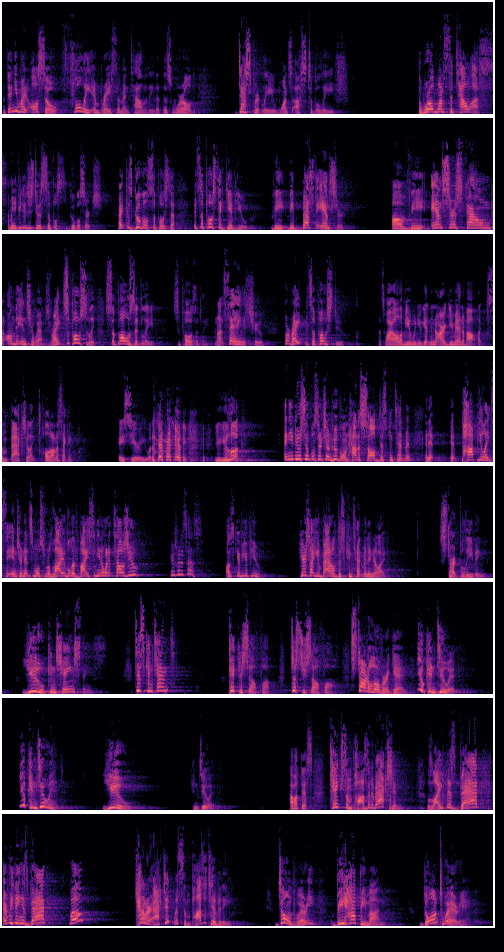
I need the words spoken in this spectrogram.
But then you might also fully embrace the mentality that this world desperately wants us to believe. The world wants to tell us. I mean, if you just do a simple Google search, right? Because Google's supposed to, it's supposed to give you the, the best answer of the answers found on the interwebs, right? Supposedly, supposedly, supposedly. I'm not saying it's true, but right, it's supposed to. That's why all of you, when you get in an argument about like some facts, you're like, hold on a second. Hey Siri, whatever. you, you look and you do a simple search on Google on how to solve discontentment and it, it populates the internet's most reliable advice. And you know what it tells you? Here's what it says. I'll just give you a few. Here's how you battle discontentment in your life. Start believing. You can change things. Discontent? Pick yourself up. Dust yourself off. Start all over again. You can do it. You can do it. You can do it. How about this? Take some positive action. Life is bad. Everything is bad. Well, counteract it with some positivity. Don't worry. Be happy, man. Don't worry.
